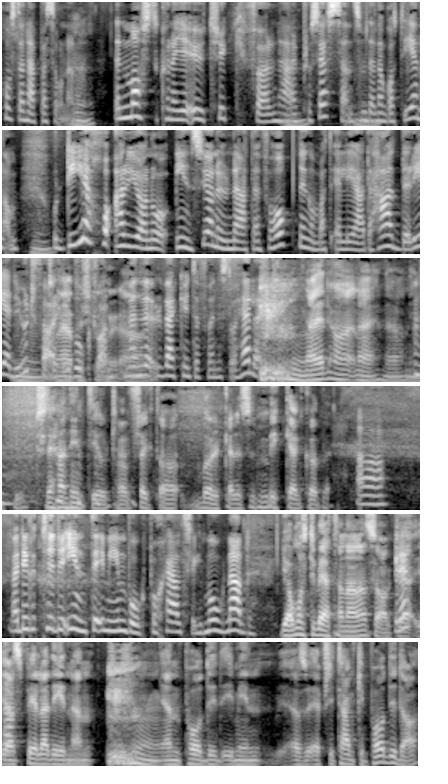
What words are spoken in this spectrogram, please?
hos den här personen. Den måste kunna ge uttryck för den här processen som den har gått igenom. Och det har- hade jag nog, inser jag nu, nät en förhoppning om att Eliade hade redogjort för jag i bokform. förstår, ja. Men det verkar inte ha funnits då heller. Nej, det har, nej, det har han inte gjort. Det har han inte gjort. Han försökte mörka det så mycket han kunde. Ja. Ja, det tyder inte i min bok på själslig mognad. Jag måste berätta en annan sak. Jag, jag spelade in en, en podd i min alltså Efter tanke-podd idag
